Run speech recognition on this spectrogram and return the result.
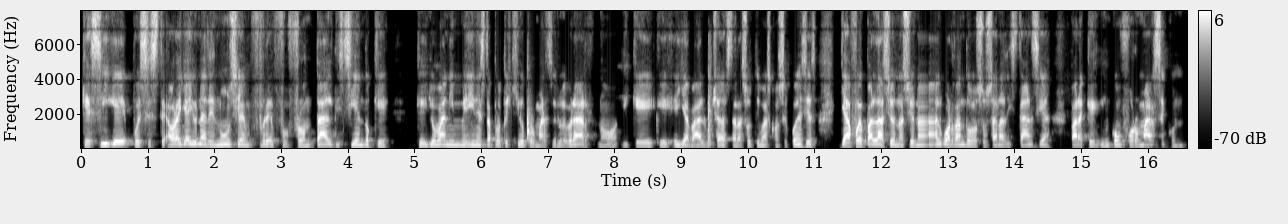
que sigue, pues este, ahora ya hay una denuncia en frontal diciendo que, que Giovanni Medina está protegido por Marcelo Ebrard, ¿no? Y que, ella va a luchar hasta las últimas consecuencias. Ya fue Palacio Nacional guardando a Susana a distancia para que inconformarse con,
